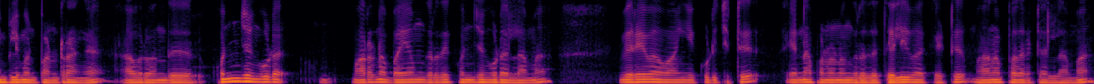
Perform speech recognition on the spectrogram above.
இம்ப்ளிமெண்ட் பண்ணுறாங்க அவர் வந்து கொஞ்சம் கூட மரண பயங்கிறதே கொஞ்சம் கூட இல்லாமல் விரைவாக வாங்கி குடிச்சிட்டு என்ன பண்ணணுங்கிறத தெளிவாக கேட்டு மனப்பதட்டம் இல்லாமல்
